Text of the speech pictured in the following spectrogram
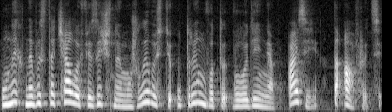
У них не вистачало фізичної можливості утримувати володіння в Азії та Африці.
